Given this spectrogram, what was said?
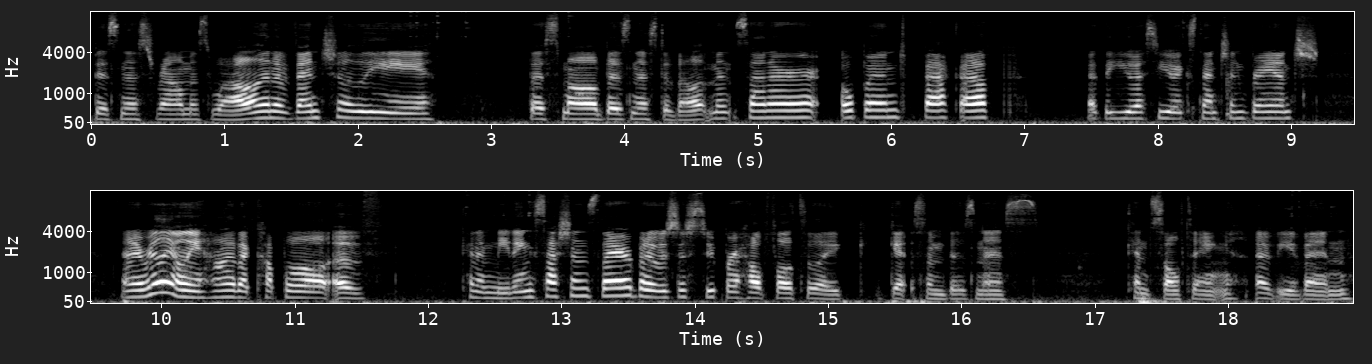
business realm as well. And eventually, the Small Business Development Center opened back up at the USU Extension branch. And I really only had a couple of kind of meeting sessions there, but it was just super helpful to like get some business consulting of even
